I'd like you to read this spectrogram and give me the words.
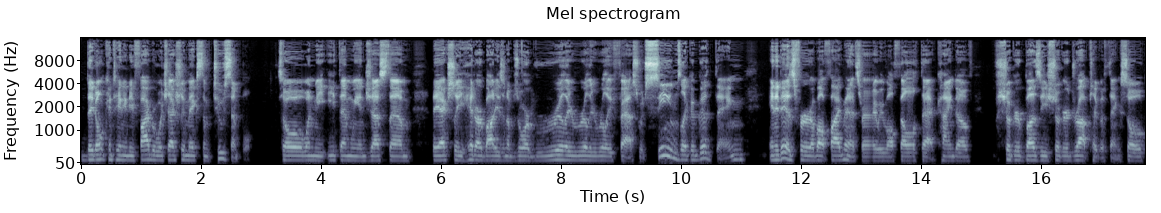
they don't contain any fiber, which actually makes them too simple. So when we eat them, we ingest them, they actually hit our bodies and absorb really, really, really fast, which seems like a good thing. And it is for about five minutes, right? We've all felt that kind of sugar buzzy, sugar drop type of thing. So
